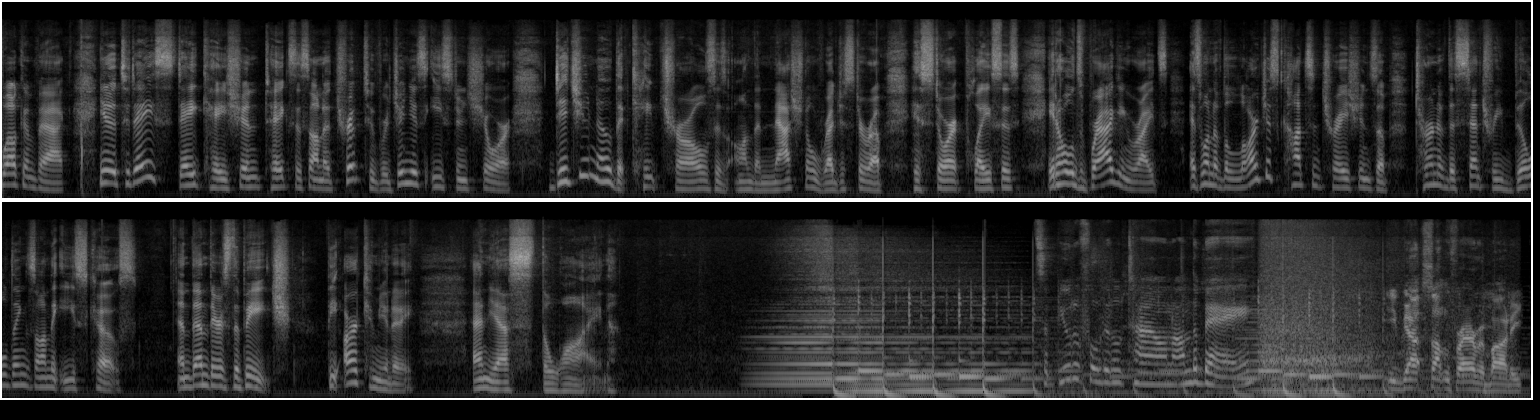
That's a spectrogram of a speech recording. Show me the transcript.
Welcome back. You know, today's staycation takes us on a trip to Virginia's Eastern Shore. Did you know that Cape Charles is on the National Register of Historic Places? It holds bragging rights as one of the largest concentrations of turn of the century buildings on the East Coast. And then there's the beach, the art community, and yes, the wine. It's a beautiful little town on the bay. You've got something for everybody.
